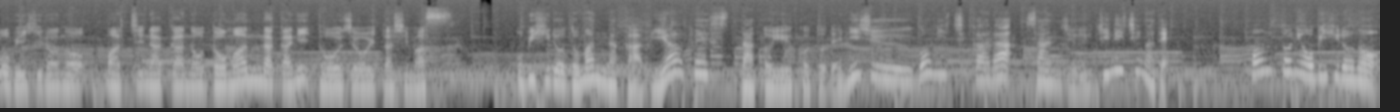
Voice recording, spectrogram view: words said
帯広の街中のど真ん中に登場いたします。帯広ど真ん中ビアフェスタということで25日から31日まで本当に帯広の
